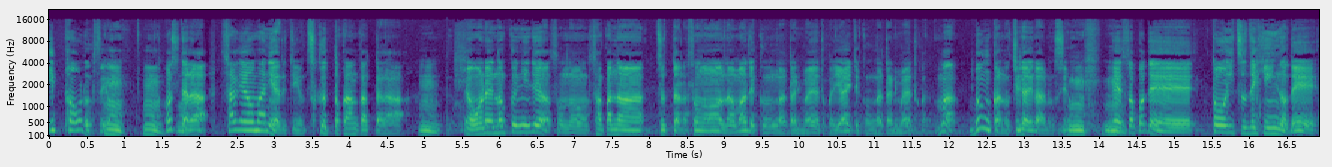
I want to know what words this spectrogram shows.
いっぱいおるんですよ。うん。うん。そしたら、作業マニュアルっていうの作っとかんかったら、うん。俺の国ではその、魚釣ったらそのまま生で食うんが当たり前やとか、焼いて食うんが当たり前やとか、まあ、文化の違いがあるんですよ。うん。うん。で、そこで、統一できんので、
